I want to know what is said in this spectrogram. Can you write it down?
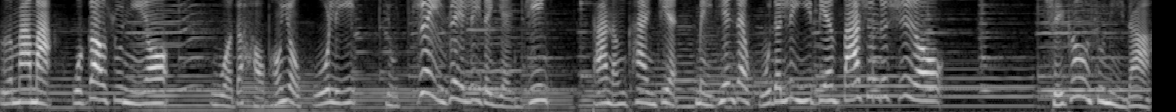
鹅妈妈，我告诉你哦，我的好朋友狐狸有最锐利的眼睛。它能看见每天在湖的另一边发生的事哦。谁告诉你的？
